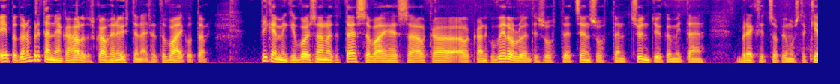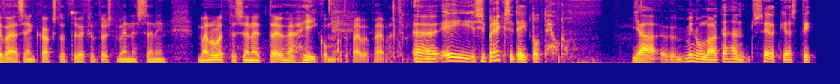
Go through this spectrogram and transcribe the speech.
eipä tuonne Britanniankaan hallitus kauhean yhtenäiseltä vaikuta. Pikemminkin voi sanoa, että tässä vaiheessa alkaa, alkaa niin verolyöntisuhteet sen suhteen, että syntyykö mitään Brexit-sopimusta kevääseen 2019 mennessä, niin mä luulen, että se näyttää yhä heikommalta päivä päivältä. Ei, siis Brexit ei toteudu. Ja minulla on tähän selkeästi,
